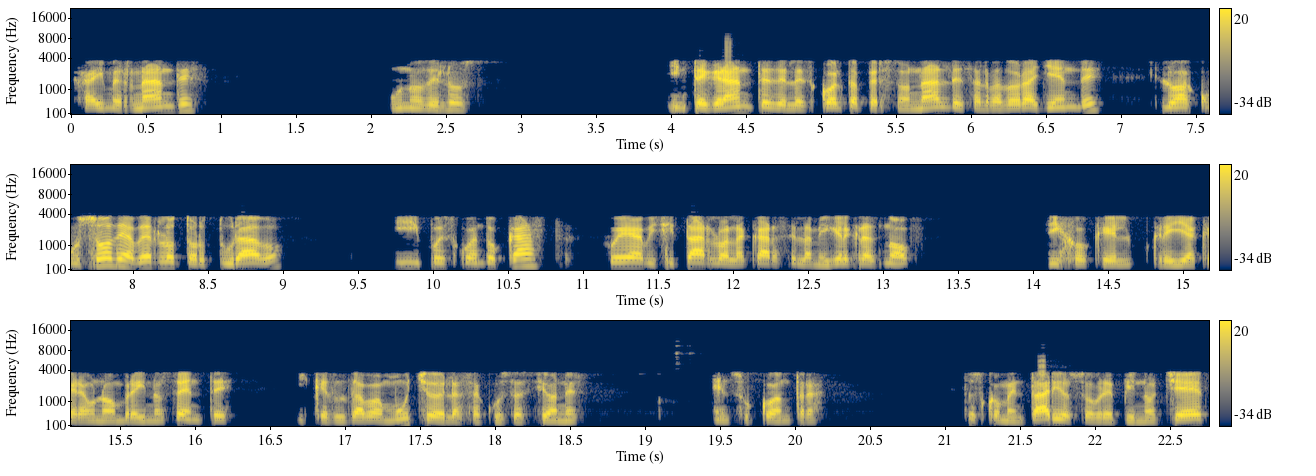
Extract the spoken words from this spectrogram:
Jaime Hernández, uno de los integrantes de la escolta personal de Salvador Allende, lo acusó de haberlo torturado y pues cuando Cast fue a visitarlo a la cárcel a Miguel Krasnov, dijo que él creía que era un hombre inocente y que dudaba mucho de las acusaciones en su contra. Estos comentarios sobre Pinochet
